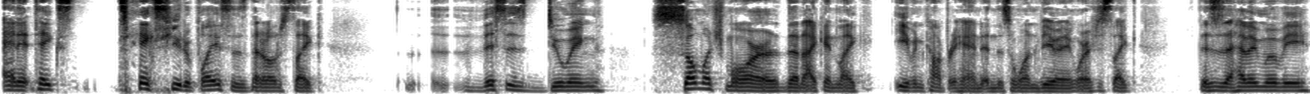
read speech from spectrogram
and it takes takes you to places that are just like this is doing so much more than I can like even comprehend in this one viewing where it's just like this is a heavy movie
